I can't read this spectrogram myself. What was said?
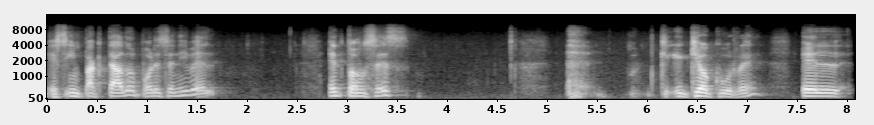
es impactado por ese nivel. Entonces, ¿qué, ocurre? El,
